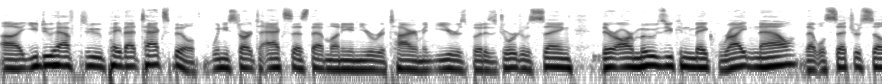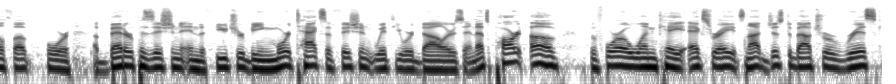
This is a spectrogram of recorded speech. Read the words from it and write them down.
uh, you do have to pay that tax bill when you start to access that money in your retirement years. But as George was saying, there are moves you can make right now that will set yourself up for a better position in the future, being more tax efficient with your dollars. And that's part of the 401k X ray. It's not just about your risk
